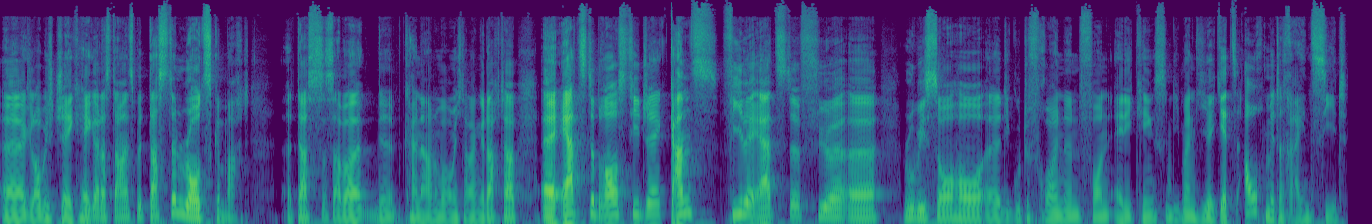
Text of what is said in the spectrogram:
äh, glaube ich, Jake Hager das damals mit Dustin Rhodes gemacht. Das ist aber, keine Ahnung, warum ich daran gedacht habe. Äh, Ärzte brauchst, TJ. Ganz viele Ärzte für äh, Ruby Soho, äh, die gute Freundin von Eddie Kingston, die man hier jetzt auch mit reinzieht.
